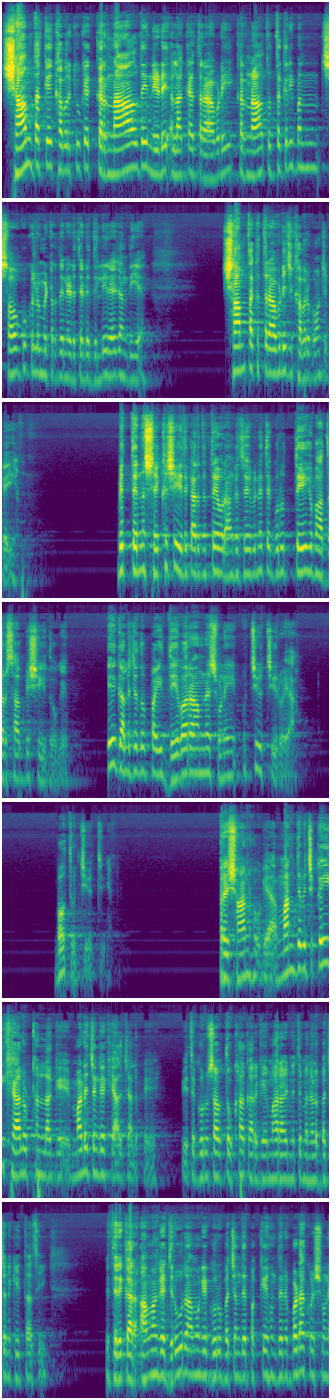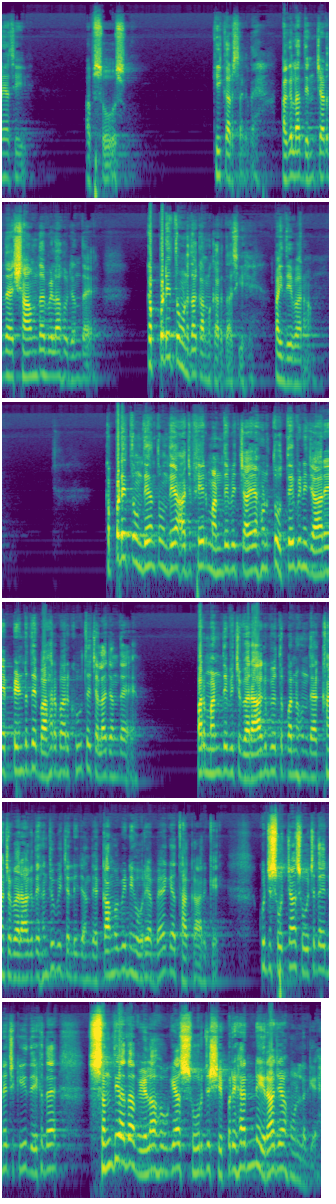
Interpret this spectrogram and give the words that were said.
ਸ਼ਾਮ ਤੱਕ ਇਹ ਖਬਰ ਕਿਉਂਕਿ ਕਰਨਾਲ ਦੇ ਨੇੜੇ ਇਲਾਕਾ ਤਰਾਵੜੀ, ਕਰਨਾਲ ਤੋਂ ਤਕਰੀਬਨ 100 ਕੁ ਕਿਲੋਮੀਟਰ ਦੇ ਨੇੜੇ ਤੇੜੇ ਦਿੱਲੀ ਰਹਿ ਜਾਂਦੀ ਹੈ। ਸ਼ਾਮ ਤੱਕ ਤਰਾਵੜੀ 'ਚ ਖਬਰ ਪਹੁੰਚ ਗਈ। ਵੀ ਤਿੰਨ ਸਿੱਖ ਸ਼ਹੀਦ ਕਰ ਦਿੱਤੇ, ਔਰੰਗਜ਼ੇਬ ਨੇ ਤੇ ਗੁਰੂ ਤੇਗ ਬਹਾਦਰ ਸਾਹਿਬ ਵੀ ਸ਼ਹੀਦ ਹੋ ਗਏ। ਇਹ ਗੱਲ ਜਦੋਂ ਭਾਈ ਦੇਵਾ ਰਾਮ ਨੇ ਸੁਣੀ ਉੱਚੀ ਉੱਚੀ ਰੋਇਆ। ਬਹੁਤ ਉੱਚੀ ਉੱਚੀ ਪਰੇਸ਼ਾਨ ਹੋ ਗਿਆ। ਮਨ ਦੇ ਵਿੱਚ ਕਈ ਖਿਆਲ ਉੱਠਣ ਲੱਗੇ ਮਾੜੇ ਚੰਗੇ ਖਿਆਲ ਚੱਲ ਪਏ। ਵੀ ਤੇ ਗੁਰੂ ਸਾਹਿਬ ਧੋਖਾ ਕਰ ਗਏ। ਮਹਾਰਾਜ ਨੇ ਤੇ ਮੇਰੇ ਨਾਲ ਬਚਨ ਕੀਤਾ ਸੀ। ਵੀ ਤੇਰੇ ਘਰ ਆਵਾਂਗੇ, ਜ਼ਰੂਰ ਆਵਾਂਗੇ। ਗੁਰੂ ਬਚਨ ਦੇ ਪੱਕੇ ਹੁੰਦੇ ਨੇ। ਬੜਾ ਕੁਝ ਸੁਣਿਆ ਸੀ। ਅਫਸੋਸ। ਕੀ ਕਰ ਸਕਦਾ ਹੈ? ਅਗਲਾ ਦਿਨ ਚੜ੍ਹਦਾ ਹੈ, ਸ਼ਾਮ ਦਾ ਵੇਲਾ ਹੋ ਜਾਂਦਾ ਹੈ। ਕੱਪੜੇ ਧੋਣ ਦਾ ਕੰਮ ਕਰਦਾ ਸੀ ਇਹ, ਭਾਈ ਦੇਵਾ ਰਾਮ। ਕੱਪੜੇ ਧੋਂਦਿਆਂ ਧੋਂਦਿਆਂ ਅੱਜ ਫੇਰ ਮਨ ਦੇ ਵਿੱਚ ਆਇਆ, ਹੁਣ ਧੋਤੇ ਵੀ ਨਹੀਂ ਜਾ ਰਹੇ, ਪਿੰਡ ਦੇ ਬਾਹਰ-ਬਾਹਰ ਖੂਹ ਤੇ ਚਲਾ ਜਾਂਦਾ ਹੈ। ਪਰ ਮਨ ਦੇ ਵਿੱਚ ਵਿਰਾਗ ਵੀ ਉਤਪੰਨ ਹੁੰਦਾ ਅੱਖਾਂ 'ਚ ਵਿਰਾਗ ਦੇ ਹੰਝੂ ਵੀ ਚੱਲੇ ਜਾਂਦੇ ਆ, ਕੰਮ ਵੀ ਨਹੀਂ ਹੋ ਰਿਹਾ, ਬਹਿ ਗਿਆ ਥੱਕ ਹਾਰ ਕੇ। ਕੁਝ ਸੋਚਾਂ ਸੋਚਦਾ ਇਹਨੇ 'ਚ ਕੀ ਦੇਖਦਾ ਸੰਧਿਆ ਦਾ ਵੇਲਾ ਹੋ ਗਿਆ, ਸੂਰਜ ਛਿਪ ਰਿਹਾ, ਹਨੇਰਾ ਜਿਹਾ ਹੋਣ ਲੱਗਿਆ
